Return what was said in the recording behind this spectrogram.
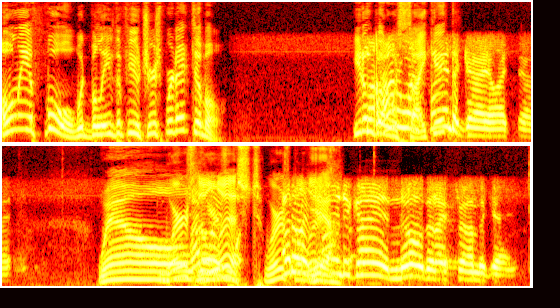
Only a fool would believe the future is predictable. You don't So go to do a I psychic. find a guy like that? well, Where's the do I- list? Where's How do the I list? find a guy and know that I found the guy?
